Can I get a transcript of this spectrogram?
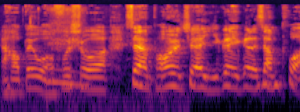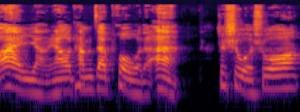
然后被我夫说，现在朋友圈一个一个的像破案一样，然后他们在破我的案。就是我说，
